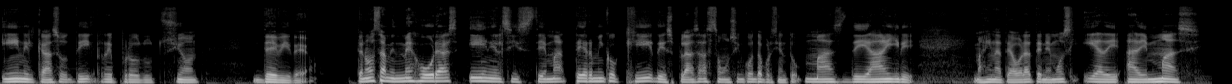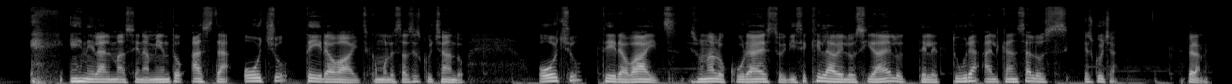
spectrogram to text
en el caso de reproducción de video. Tenemos también mejoras en el sistema térmico que desplaza hasta un 50% más de aire. Imagínate, ahora tenemos y además en el almacenamiento hasta 8 terabytes, como lo estás escuchando. 8 terabytes. Es una locura esto. Y dice que la velocidad de, lectura alcanza los... Escucha, espérame.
